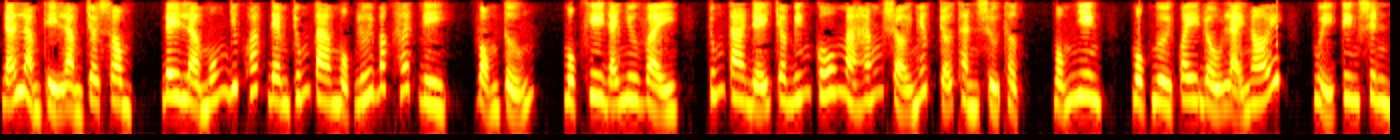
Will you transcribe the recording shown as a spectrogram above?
đã làm thì làm cho xong, đây là muốn dứt khoát đem chúng ta một lưới bắt hết đi, vọng tưởng, một khi đã như vậy, chúng ta để cho biến cố mà hắn sợ nhất trở thành sự thật, bỗng nhiên, một người quay đầu lại nói, Ngụy Tiên Sinh,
